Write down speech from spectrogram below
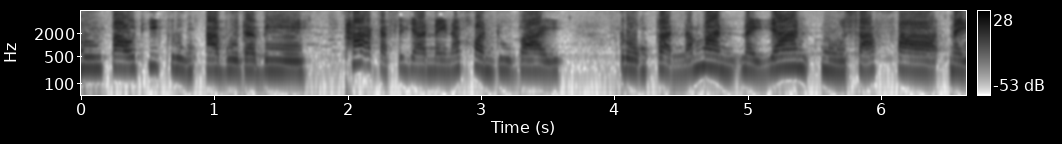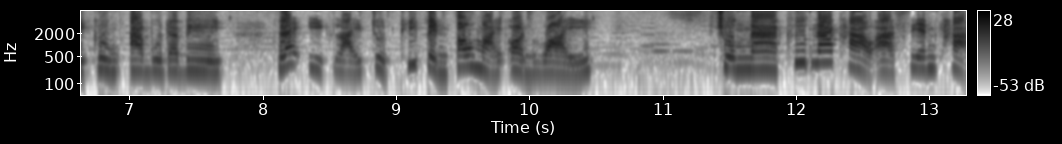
มุ่งเป้าที่กรุงอาบูดาบีท่าอากาศยานในนครดูไบโรงกลั่นน้ำมันในย่านมูซาฟา ในกรุงอาบูดาบี และอีกหลายจุดที่เป็นเป้าหมายอ่อนไหวช่วงหน้าคืบหน้าข่าวอาเซียนค่ะ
